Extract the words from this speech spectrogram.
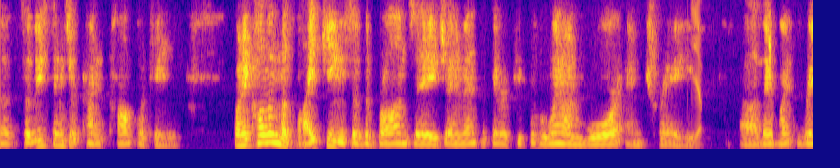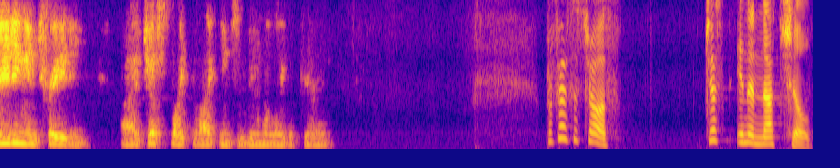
Uh, so these things are kind of complicated. When I call them the Vikings of the Bronze Age, I meant that they were people who went on war and trade. Yep. Uh, they went raiding and trading, uh, just like the Vikings would do in the later period. Professor Strauss, just in a nutshell,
